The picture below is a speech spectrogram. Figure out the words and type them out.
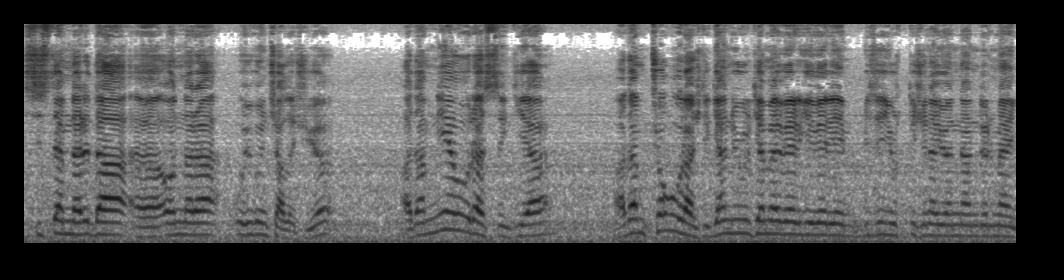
Sistemleri daha e, onlara uygun çalışıyor. Adam niye uğraşsın ki ya? Adam çok uğraştı. Kendi ülkeme vergi vereyim, bizi yurt dışına yönlendirmek.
